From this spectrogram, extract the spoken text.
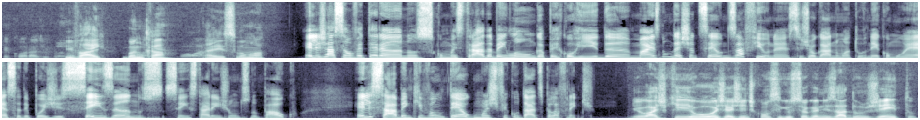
Ter coragem pra e vai, bancar. É isso, vamos lá. Eles já são veteranos, com uma estrada bem longa percorrida, mas não deixa de ser um desafio, né? Se jogar numa turnê como essa, depois de seis anos sem estarem juntos no palco, eles sabem que vão ter algumas dificuldades pela frente. Eu acho que hoje a gente conseguiu se organizar de um jeito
